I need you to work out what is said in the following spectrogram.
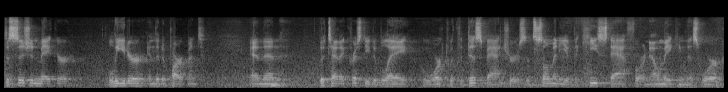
decision maker, leader in the department. And then Lieutenant Christy Dublay, who worked with the dispatchers and so many of the key staff who are now making this work.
